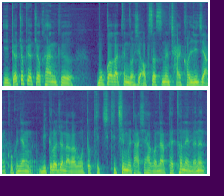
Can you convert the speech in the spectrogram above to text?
이 뾰족뾰족한 그 목과 같은 것이 없었으면 잘 걸리지 않고 그냥 미끄러져 나가고 또 기침을 다시 하거나 뱉어내면은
